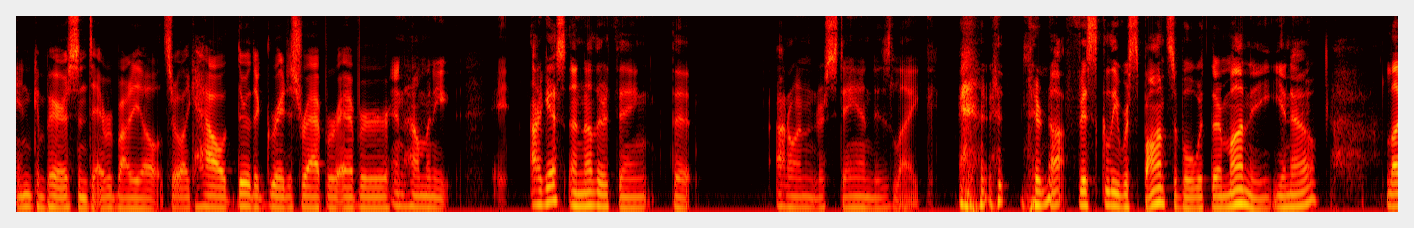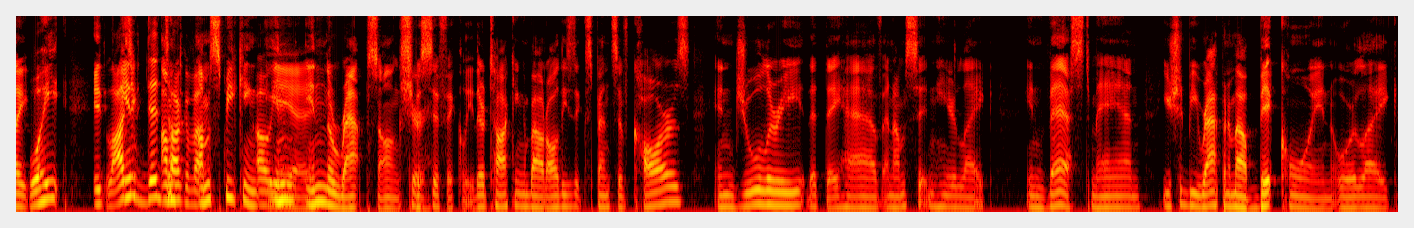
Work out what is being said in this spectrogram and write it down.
in comparison to everybody else or like how they're the greatest rapper ever and how many i guess another thing that i don't understand is like they're not fiscally responsible with their money you know like well he it, Logic did I'm- talk about- i'm speaking Oh, in, yeah, yeah. in the rap song Sure. specifically they're talking about all these expensive cars and jewelry that they have and i'm sitting here like invest man. You should be rapping about bitcoin or like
